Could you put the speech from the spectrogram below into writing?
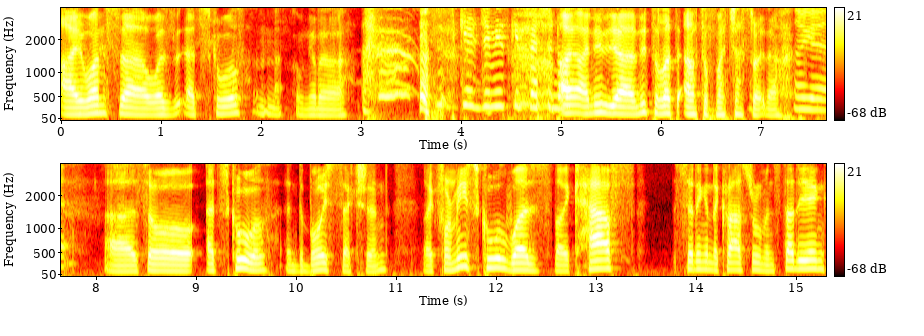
I once uh, was at school. Mm. I'm gonna. this is Kid Jimmy's confessional. I, I need yeah, I need to let out of my chest right now. okay. Uh, so at school in the boys section, like for me, school was like half sitting in the classroom and studying,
